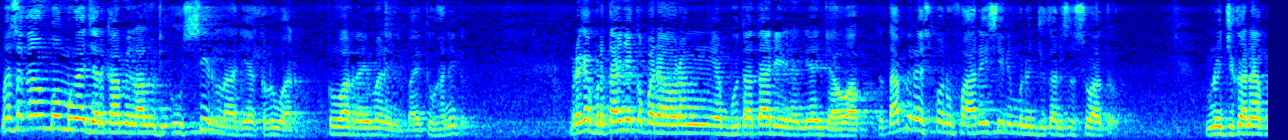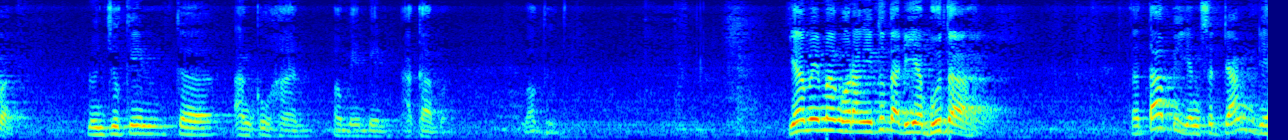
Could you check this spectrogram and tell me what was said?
Masa kamu mau mengajar kami lalu diusirlah dia keluar. Keluar dari mana ini? Baik Tuhan itu. Mereka bertanya kepada orang yang buta tadi dan dia jawab. Tetapi respon Farisi ini menunjukkan sesuatu. Menunjukkan apa? Nunjukin keangkuhan pemimpin agama waktu itu. Ya memang orang itu tadinya buta. Tetapi yang sedang di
